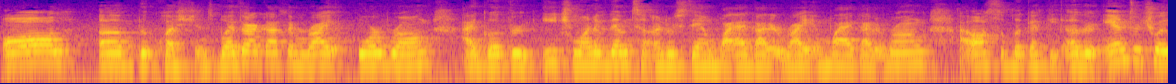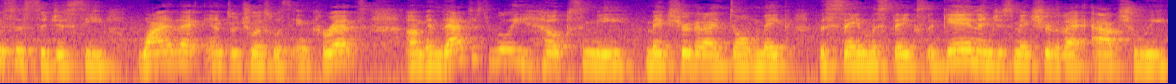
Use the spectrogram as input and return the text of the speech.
all of the questions, whether I got them right or wrong. I go through each one of them to understand why I got it right and why I got it wrong. I also look at the other answer choices to just see why that answer choice was incorrect. Um, and that just really helps me make sure that I don't make the same mistakes again and just make sure that I actually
